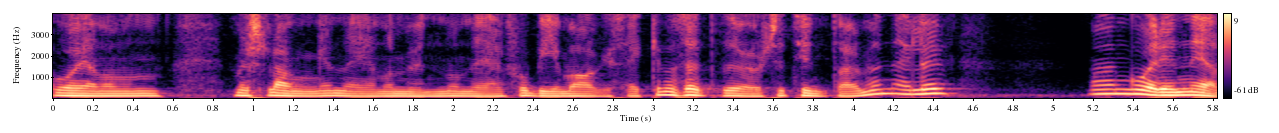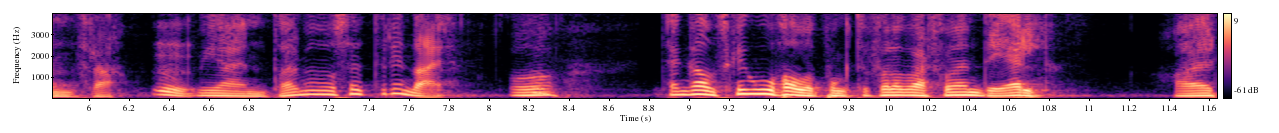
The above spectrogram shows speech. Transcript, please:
gå gjennom med slange ned gjennom munnen og ned forbi magesekken og sette det øverst i tynntarmen, eller man går inn nedenfra via endetarmen og setter inn der. Og det er ganske gode holdepunkter for at i hvert fall en del har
